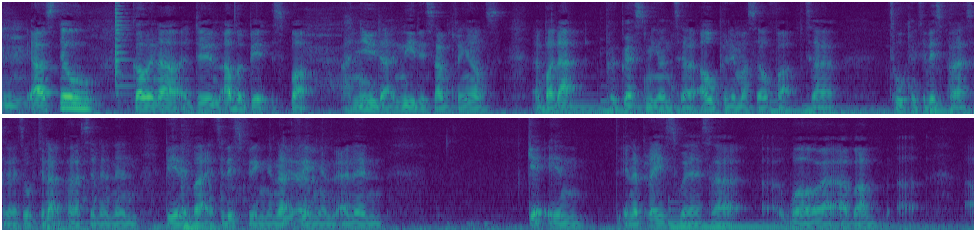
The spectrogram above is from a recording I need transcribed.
Mm. I was still going out and doing other bits, but I knew that I needed something else. And but that progressed me onto opening myself up to talking to this person and talking to that person and then being invited to this thing and that Yeah. thing and, and then getting in a place where it's like, uh, well, right, I'm, I'm, uh,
